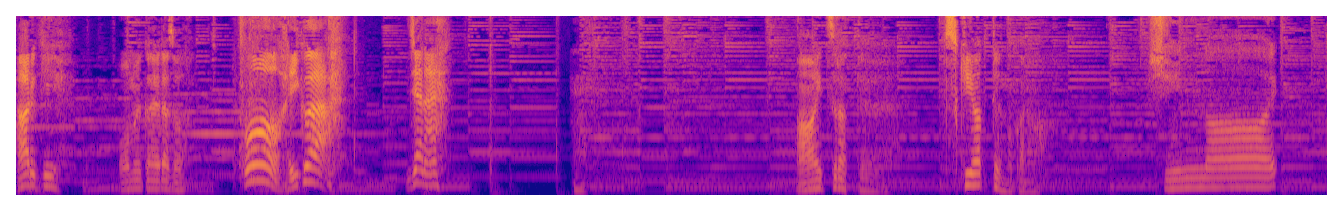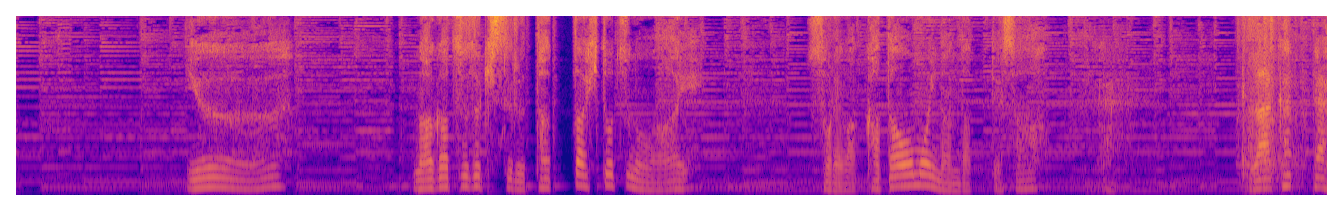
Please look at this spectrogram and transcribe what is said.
春樹お迎えだぞ。おう行くわ。じゃあな。あいつらって付き合ってんのかな？しんない。ゆう？長続きするたった一つの愛。それは片思いなんだってさ。わかった。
